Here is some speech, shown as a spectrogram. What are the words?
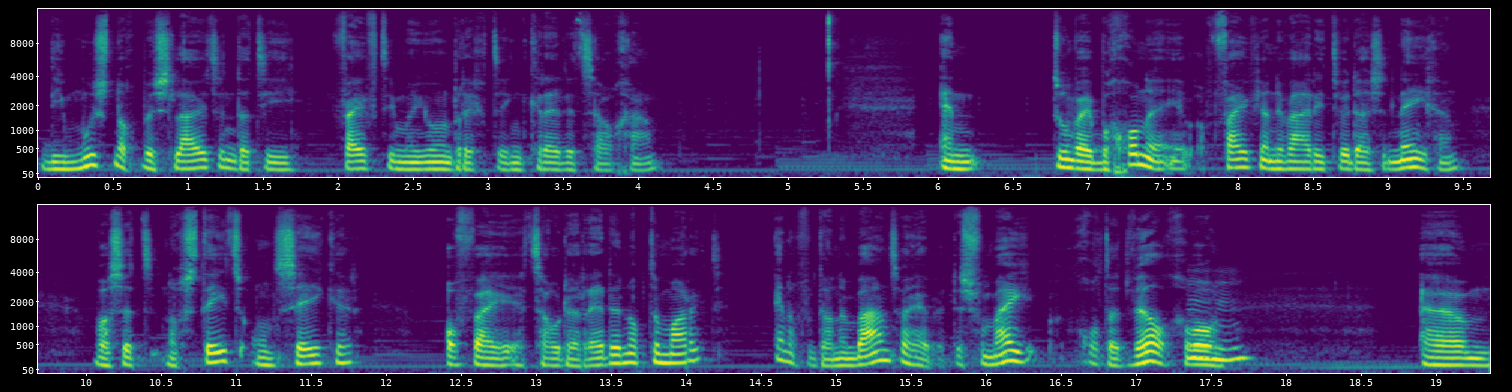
die moest nog besluiten dat hij 15 miljoen richting credit zou gaan. En toen wij begonnen op 5 januari 2009 was het nog steeds onzeker of wij het zouden redden op de markt en of ik dan een baan zou hebben. Dus voor mij god dat wel gewoon. Mhm. Ehm,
